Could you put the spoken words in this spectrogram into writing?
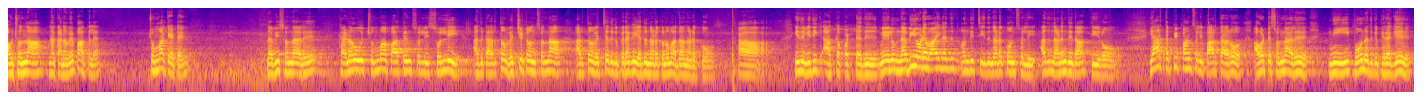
அவன் சொன்னான் நான் கனவே பார்க்கல. சும்மா கேட்டேன். நபி சொன்னார் கனவு சும்மா பார்த்தேன்னு சொல்லி சொல்லி அதுக்கு அர்த்தம் வச்சிட்டோன்னு சொன்னால் அர்த்தம் வச்சதுக்கு பிறகு எது நடக்கணுமோ அதான் நடக்கும். ஆ இது விதி ஆக்கப்பட்டது மேலும் நபியோட வாயிலேருந்து வந்துச்சு இது நடக்கும்னு சொல்லி. அது நடந்து தான் தீரும். யார் தப்பிப்பான்னு சொல்லி பார்த்தாரோ அவர்கிட்ட சொன்னார் நீ போனதுக்கு பிறகு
